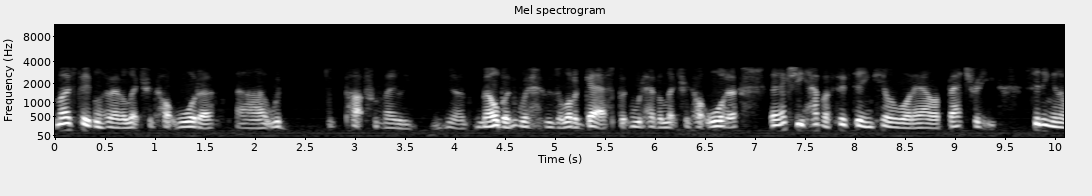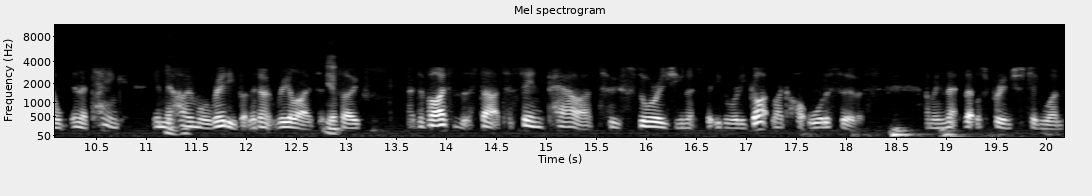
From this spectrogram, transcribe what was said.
most people who have electric hot water uh, would apart from mainly you know Melbourne, where there's a lot of gas, but would have electric hot water. They actually have a 15 kilowatt hour battery sitting in a in a tank in their home already, but they don't realise it. Yep. So. Uh, devices that start to send power to storage units that you've already got, like a hot water service. I mean, that, that was a pretty interesting one.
